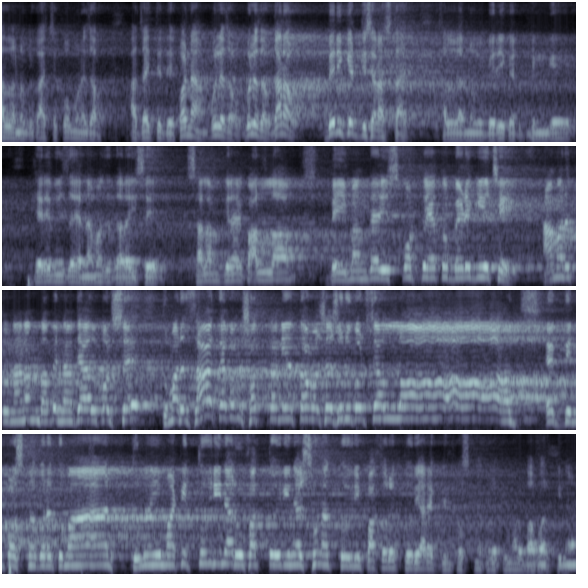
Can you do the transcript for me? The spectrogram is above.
আল্লাহ নবী কাছে কমনে যাও, আর যাইতে দে। কয়, না, বলে যাও বলে যাও, দাঁড়াও ব্যারিকেড দিছে রাস্তায়। আল্লাহ নবী ব্যারিকেড ভেঙ্গে হেরে মেজায় নামাজে দাঁড়াইছে। সালাম ফিরায় আল্লাহ, বেঈমানদের স্পট তো এত বেড়ে গিয়েছে। আমার তো নানান ভাবে নাজাল করছে। তোমার জাত এবং সত্তা নিয়ে তামাশা শুরু করছে আল্লাহ। একদিন প্রশ্ন করে তোমার, তুমি মাটির তৈরি না রূপার তৈরি না, সোনার তৈরি, পাথরের তৈরি? আর একদিন প্রশ্ন করে তোমার বাবার কি নাম,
